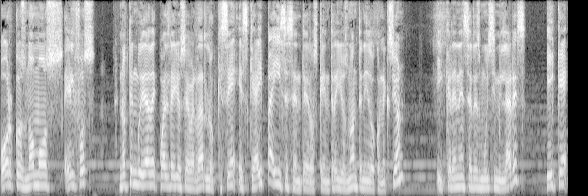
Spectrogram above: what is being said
orcos, gnomos, elfos. No tengo idea de cuál de ellos sea verdad. Lo que sé es que hay países enteros que entre ellos no han tenido conexión y creen en seres muy similares y que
